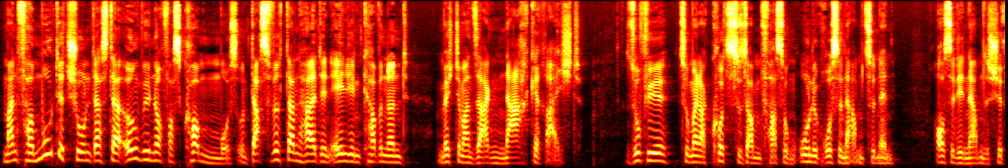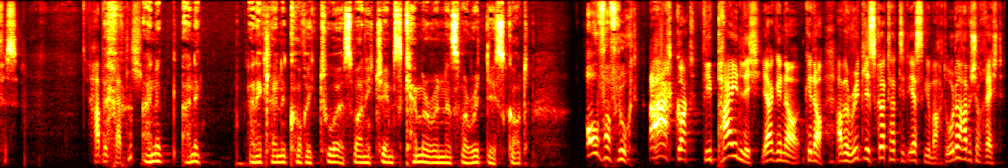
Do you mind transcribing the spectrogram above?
man vermutet schon, dass da irgendwie noch was kommen muss. Und das wird dann halt in Alien Covenant, möchte man sagen, nachgereicht. So viel zu meiner Kurzzusammenfassung, ohne große Namen zu nennen außer den Namen des Schiffes. Habe ich fertig. Eine, eine, eine kleine Korrektur. Es war nicht James Cameron, es war Ridley Scott. Oh, verflucht. Ach Gott, wie peinlich. Ja, genau, genau. Aber Ridley Scott hat den ersten gemacht, oder? Habe ich auch recht?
